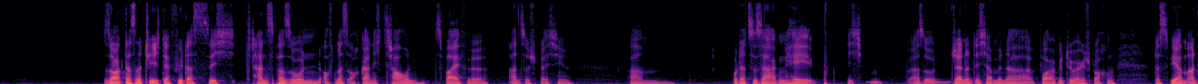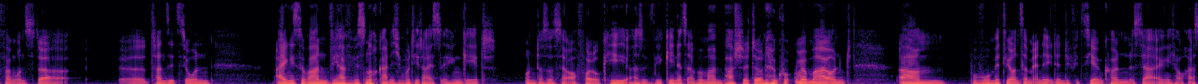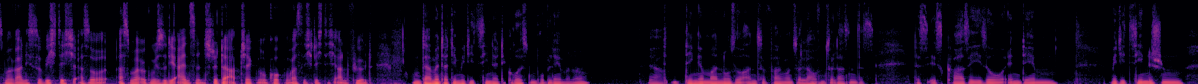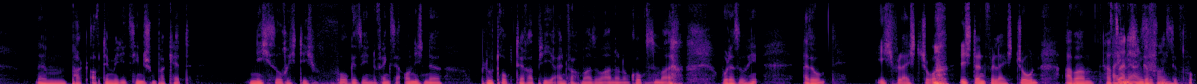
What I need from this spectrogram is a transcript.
sorgt das natürlich dafür, dass sich Transpersonen oftmals auch gar nicht trauen, Zweifel anzusprechen. Ähm, oder zu sagen, hey, ich, also Jen und ich haben in der Folge drüber gesprochen, dass wir am Anfang uns der äh, Transition eigentlich so waren, ja, wir wissen noch gar nicht, wo die Reise hingeht. Und das ist ja auch voll okay. Also wir gehen jetzt einfach mal ein paar Schritte und dann gucken wir mal und ähm, womit wir uns am Ende identifizieren können, ist ja eigentlich auch erstmal gar nicht so wichtig. Also erstmal irgendwie so die einzelnen Schritte abchecken und gucken, was sich richtig anfühlt. Und damit hat die Medizin ja die größten Probleme, ne? Ja. Dinge mal nur so anzufangen und so laufen zu lassen, das, das ist quasi so in dem medizinischen, ähm, Pak- auf dem medizinischen Parkett nicht so richtig vorgesehen. Du fängst ja auch nicht eine Blutdrucktherapie einfach mal so an und dann guckst du mal, wo das so hin. Also ich vielleicht schon, ich dann vielleicht schon, aber Hast du eine angefangen? So, vor-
